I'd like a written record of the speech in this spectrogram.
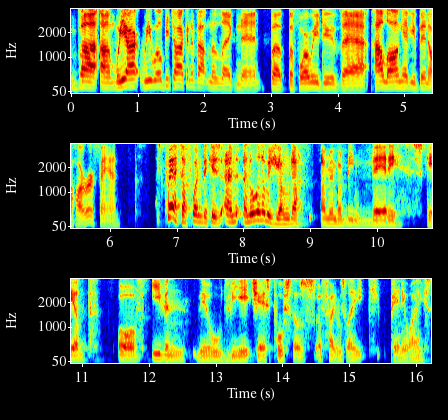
but um we are we will be talking about malignant, but before we do that, how long have you been a horror fan? It's quite a tough one because I, I know when I was younger, I remember being very scared of even the old VHS posters of things like Pennywise.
